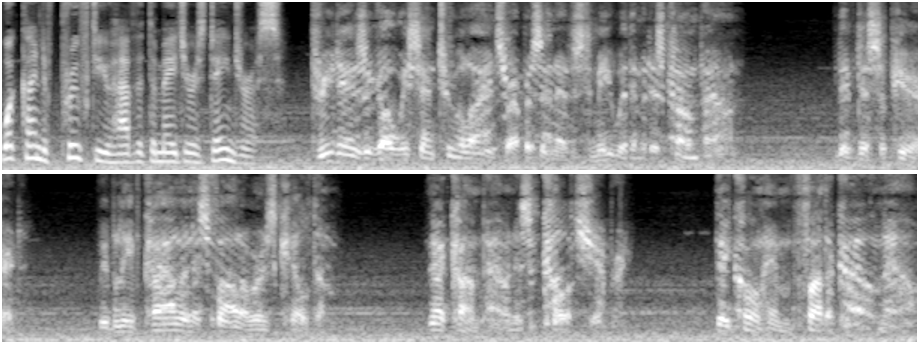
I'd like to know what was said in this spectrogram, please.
What kind of proof do you have that the Major is dangerous? Three days ago, we sent two Alliance representatives to meet with him at his compound. They've disappeared. We believe Kyle and his followers killed them. That compound is a cult, Shepard. They call him Father Kyle now.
